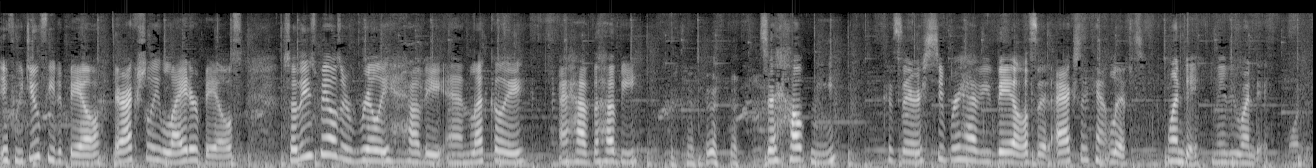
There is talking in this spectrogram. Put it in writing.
if we do feed a bale, they're actually lighter bales. So these bales are really heavy and luckily I have the hubby to help me because they're super heavy bales that I actually can't lift. One day, maybe one day. One day.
